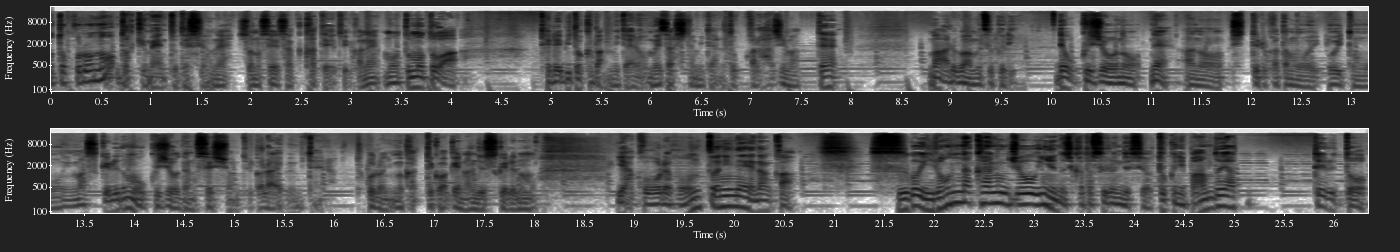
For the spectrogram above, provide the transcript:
のところのドキュメントですよね。その制作過程というかね、もともとはテレビ特番みたいなのを目指したみたいなとこから始まって、まあアルバム作り。で、屋上のね、あの、知ってる方も多いと思いますけれども、屋上でのセッションというかライブみたいなところに向かっていくわけなんですけれども、いや、これ本当にね、なんか、すごいいろんな感情移入の仕方するんですよ。特にバンドやってると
